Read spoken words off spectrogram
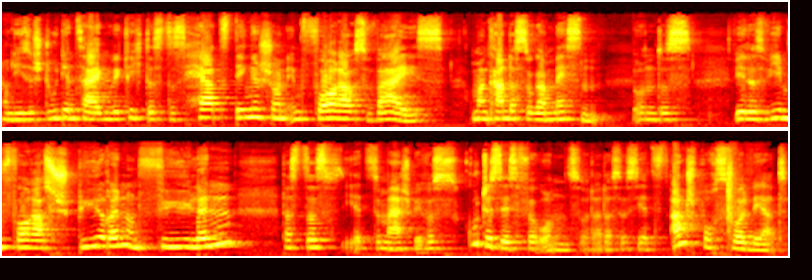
Und diese Studien zeigen wirklich, dass das Herz Dinge schon im Voraus weiß. Man kann das sogar messen. Und dass wir das wie im Voraus spüren und fühlen dass das jetzt zum Beispiel was Gutes ist für uns oder dass es jetzt anspruchsvoll wird.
